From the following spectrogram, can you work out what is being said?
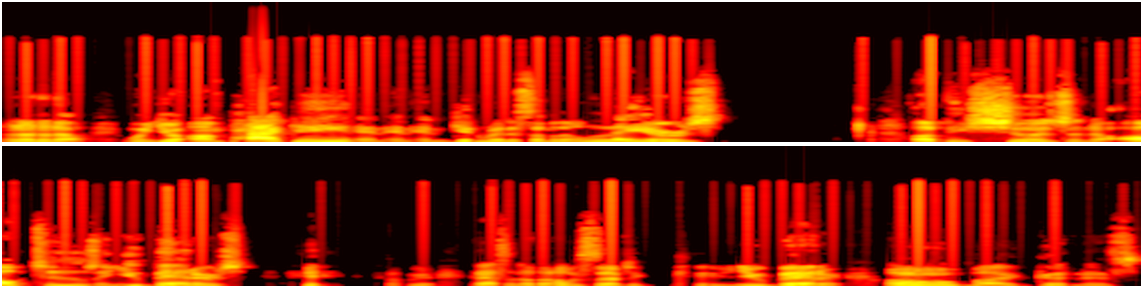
No, no, no, no. When you're unpacking and, and, and getting rid of some of the layers of the shoulds and the ought tos and you betters, that's another whole subject. you better. Oh my goodness.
